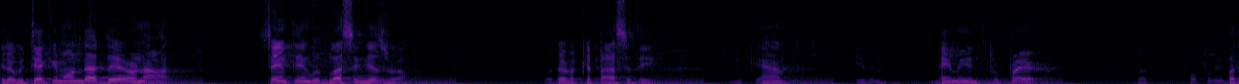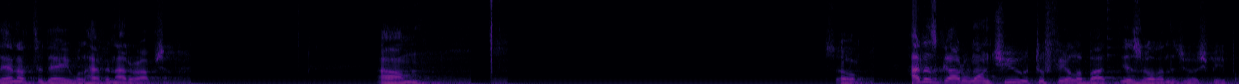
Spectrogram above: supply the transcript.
Either we take him on that dare or not. Same thing with blessing Israel. Whatever capacity you can, even mainly through prayer. But hopefully, by the end of today, we'll have another option. Um, so, how does God want you to feel about Israel and the Jewish people?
